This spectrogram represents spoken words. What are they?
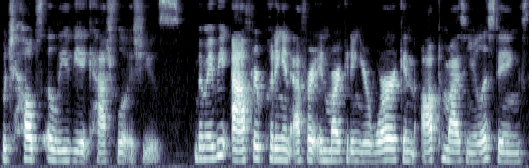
which helps alleviate cash flow issues. But maybe after putting an effort in marketing your work and optimizing your listings,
